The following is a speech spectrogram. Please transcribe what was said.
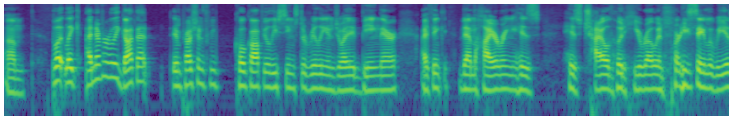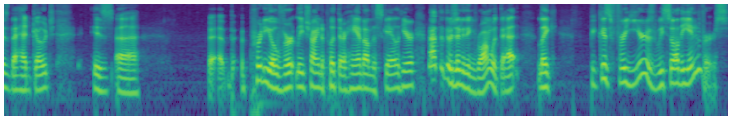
Um, but like I never really got that impression from Cole Caufield. He seems to really enjoy being there. I think them hiring his his childhood hero in Marty St. Louis as the head coach is uh, pretty overtly trying to put their hand on the scale here. Not that there's anything wrong with that, like because for years we saw the inverse,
